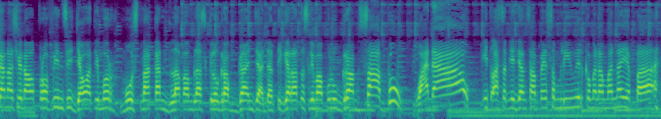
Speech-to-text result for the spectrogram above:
Narkotika Nasional Provinsi Jawa Timur musnahkan 18 kg ganja dan 350 gram sabu. Wadaw, itu asapnya jangan sampai semeliwir ke mana-mana ya Pak.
